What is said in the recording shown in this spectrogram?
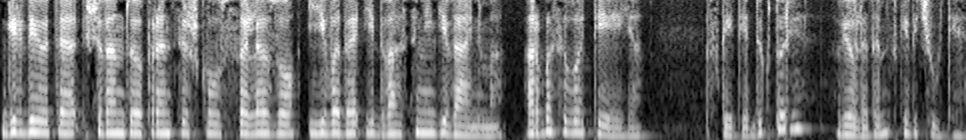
Girdėjote Šventojo Pranciškaus Salezo įvadą į dvasinį gyvenimą arba filotėją skaitė diktorė Violeta Mickevičiūtė.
